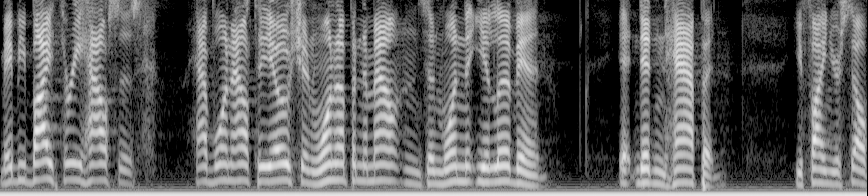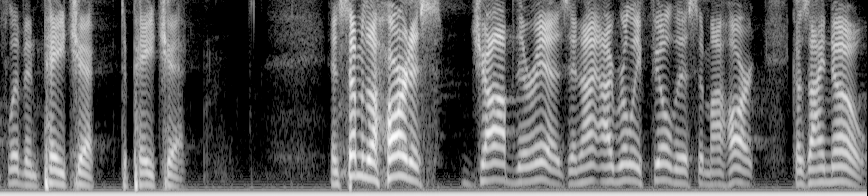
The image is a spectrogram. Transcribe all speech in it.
Maybe buy three houses, have one out to the ocean, one up in the mountains, and one that you live in. It didn't happen. You find yourself living paycheck to paycheck. And some of the hardest job there is, and I, I really feel this in my heart because I know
